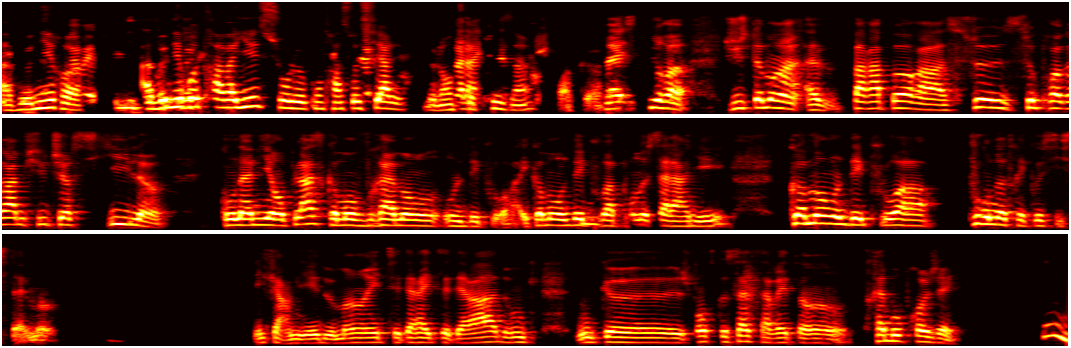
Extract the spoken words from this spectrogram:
à venir, à venir retravailler sur le contrat social de l'entreprise. Hein, je crois que. Justement, par rapport à ce, ce programme Future Skill qu'on a mis en place, comment vraiment on le déploie et comment on le mmh. déploie pour nos salariés, comment on le déploie pour notre écosystème les fermiers demain, etc., etc. Donc, donc je pense que ça, ça va être un très beau projet. Mmh,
